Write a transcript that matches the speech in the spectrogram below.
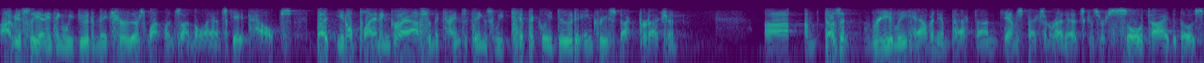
obviously anything we do to make sure there's wetlands on the landscape helps. But you know, planting grass and the kinds of things we typically do to increase duck production um, doesn't really have an impact on canvasbacks and redheads because they're so tied to those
